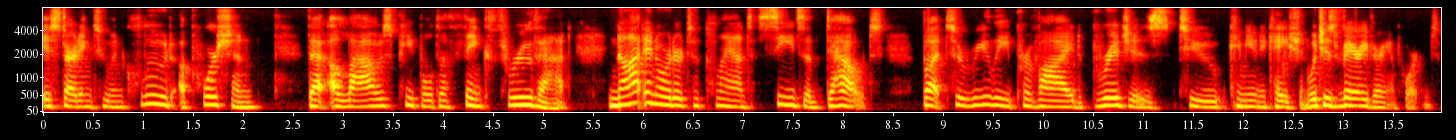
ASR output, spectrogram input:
is starting to include a portion that allows people to think through that, not in order to plant seeds of doubt, but to really provide bridges to communication, which is very, very important.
